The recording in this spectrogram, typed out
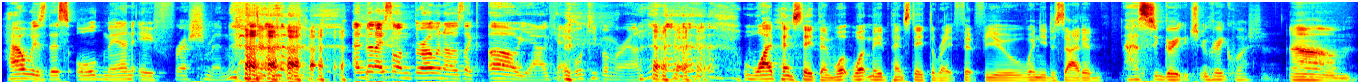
"How is this old man a freshman?" and then I saw him throw, and I was like, "Oh yeah, okay, we'll keep him around." Why Penn State then? What what made Penn State the right fit for you when you decided? That's a great great question. Um,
